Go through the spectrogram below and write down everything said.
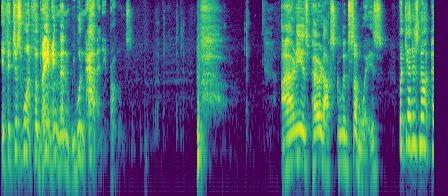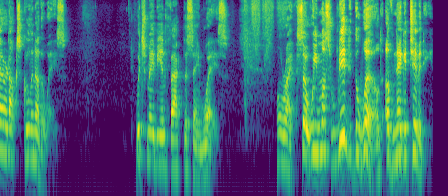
If it just weren't for blaming, then we wouldn't have any problems. Irony is paradoxical in some ways, but yet is not paradoxical in other ways, which may be in fact the same ways. All right, so we must rid the world of negativity.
